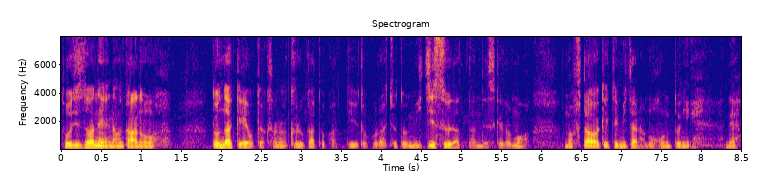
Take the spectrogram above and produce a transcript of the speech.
当日はねなんかあのどんだけお客さんが来るかとかっていうところはちょっと未知数だったんですけども、まあ、蓋を開けてみたらもう本当にね、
